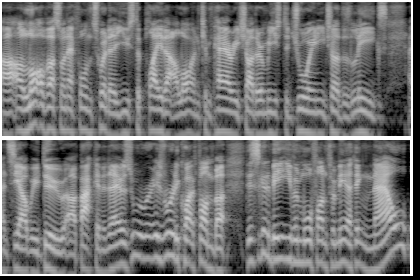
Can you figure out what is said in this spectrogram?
Uh, a lot of us on F1 Twitter used to play that a lot and compare each other, and we used to join each other's leagues and see how we do uh, back in the day. It was, it was really quite fun, but this is going to be even more fun for me, I think, now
